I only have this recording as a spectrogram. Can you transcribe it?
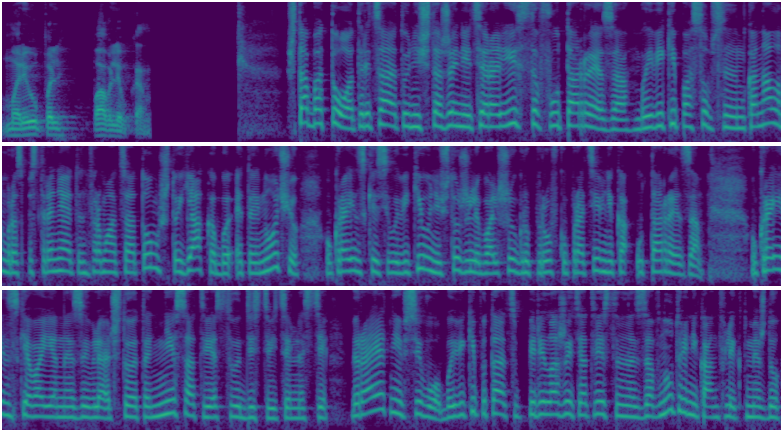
Маріуполь-Павлівка. Штаб АТО отрицает уничтожение террористов у Тореза. Боевики по собственным каналам распространяют информацию о том, что якобы этой ночью украинские силовики уничтожили большую группировку противника у Тореза. Украинские военные заявляют, что это не соответствует действительности. Вероятнее всего, боевики пытаются переложить ответственность за внутренний конфликт между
